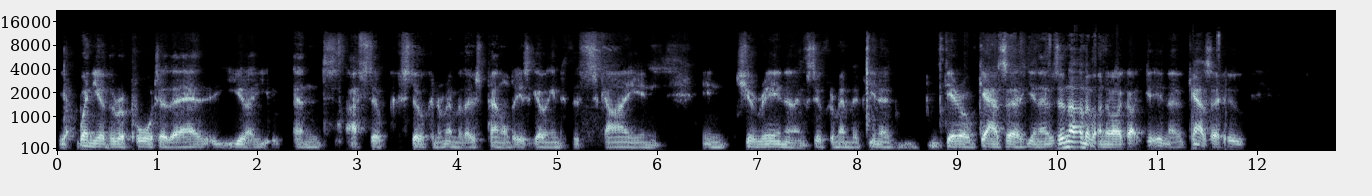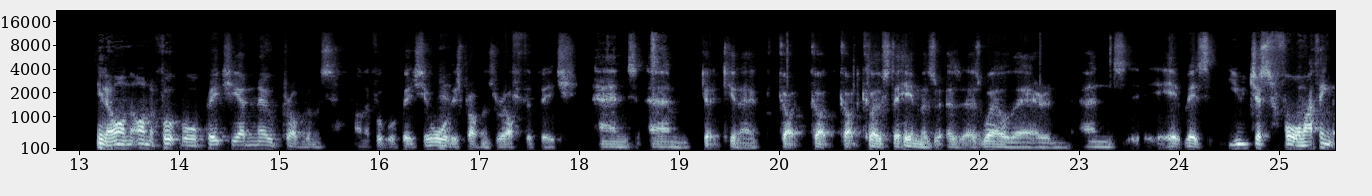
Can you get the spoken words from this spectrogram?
yeah, when you're the reporter there, you know, you, and I still still can remember those penalties going into the sky in in Turin, and I still can remember, you know, dear old Gazza. You know, there's another one who I got, you know, Gazza who you know, on, on a football pitch, he had no problems on a football pitch. All Yeah. his problems were off the pitch, and um, got- you know, got got got close to him as as, as well there, and and it was you just form. I think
